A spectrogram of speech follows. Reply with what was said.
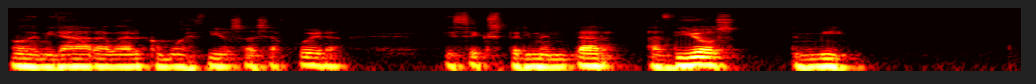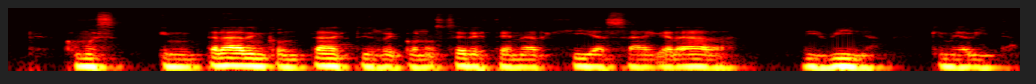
no de mirar a ver cómo es Dios allá afuera, es experimentar a Dios en mí, cómo es entrar en contacto y reconocer esta energía sagrada, divina que me habita.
